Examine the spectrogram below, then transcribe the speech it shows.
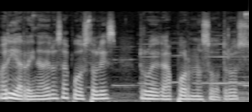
María, Reina de los Apóstoles, ruega por nosotros.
